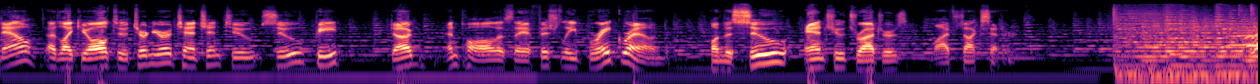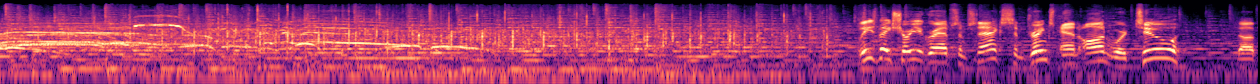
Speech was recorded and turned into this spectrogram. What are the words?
Now, I'd like you all to turn your attention to Sue, Pete, Doug, and Paul as they officially break ground on the Sue and Anschutz Rodgers Livestock Center. Please make sure you grab some snacks, some drinks, and onward to the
